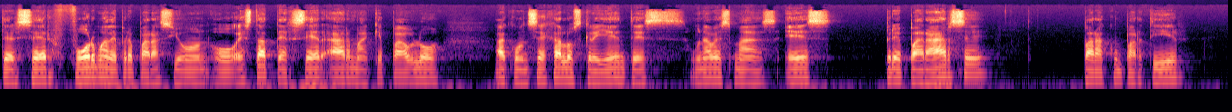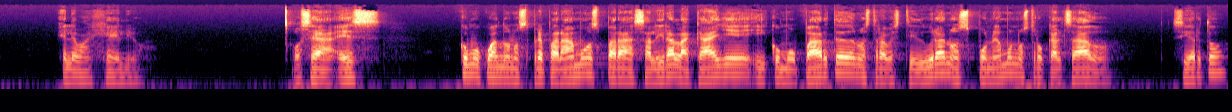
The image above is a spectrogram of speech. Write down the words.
tercer forma de preparación o esta tercer arma que Pablo aconseja a los creyentes, una vez más, es prepararse para compartir el Evangelio. O sea, es como cuando nos preparamos para salir a la calle y como parte de nuestra vestidura nos ponemos nuestro calzado, ¿cierto?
